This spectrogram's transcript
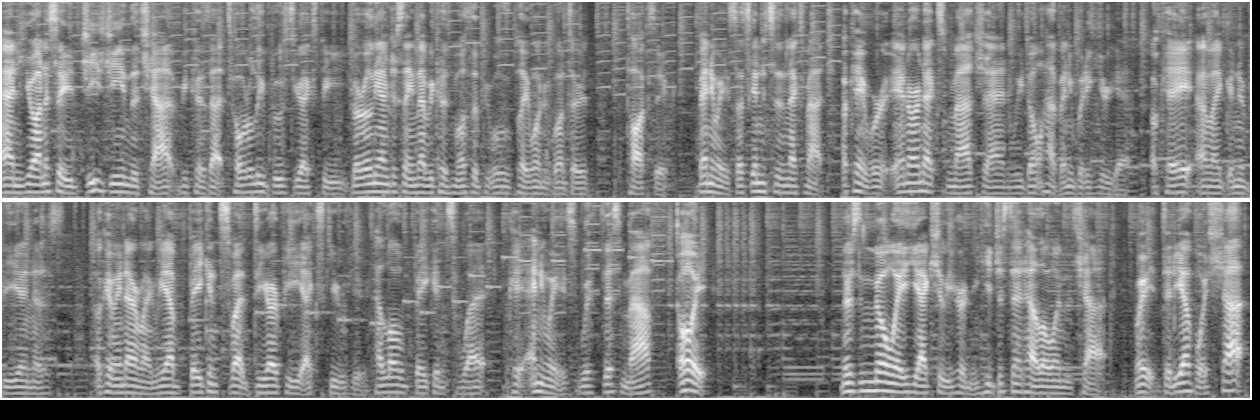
And you want to say GG in the chat because that totally boosts your XP. But really I'm just saying that because most of the people who play 1v1s are toxic. But anyways, let's get into the next match. Okay, we're in our next match and we don't have anybody here yet. Okay, am I gonna be in a... Okay, wait, never mind. We have Bacon Sweat DRP XQ here. Hello, Bacon Sweat. Okay, anyways, with this map... Oh, wait. There's no way he actually heard me. He just said hello in the chat. Wait, did he have voice chat?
